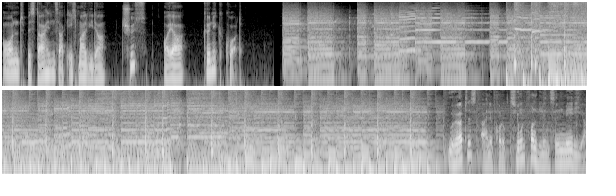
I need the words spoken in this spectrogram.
Und bis dahin sag ich mal wieder Tschüss, euer König Kurt. Du hörtest eine Produktion von Blinzeln Media.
